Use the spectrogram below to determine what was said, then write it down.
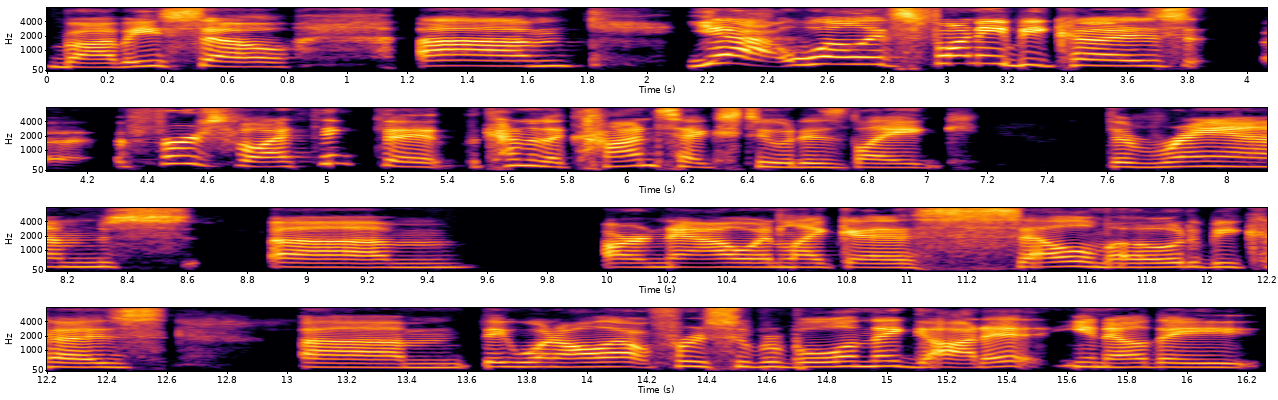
Bobby. So, um, yeah, well, it's funny because uh, first of all, I think that kind of the context to it is like the Rams um, are now in like a sell mode because um, they went all out for a Super Bowl and they got it. You know, they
